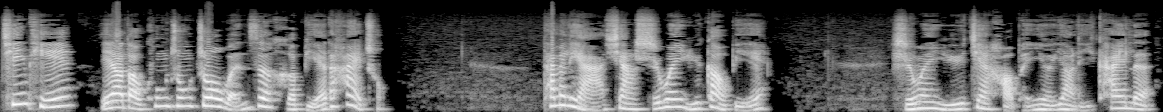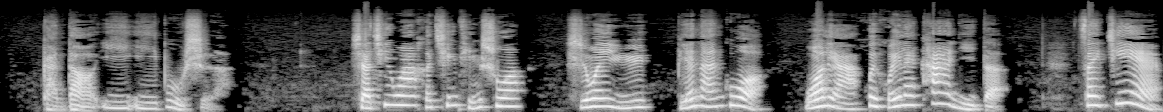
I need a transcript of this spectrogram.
蜻蜓也要到空中捉蚊子和别的害虫。他们俩向石纹鱼告别。石纹鱼见好朋友要离开了，感到依依不舍。小青蛙和蜻蜓说：“石纹鱼，别难过，我俩会回来看你的。”再见。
